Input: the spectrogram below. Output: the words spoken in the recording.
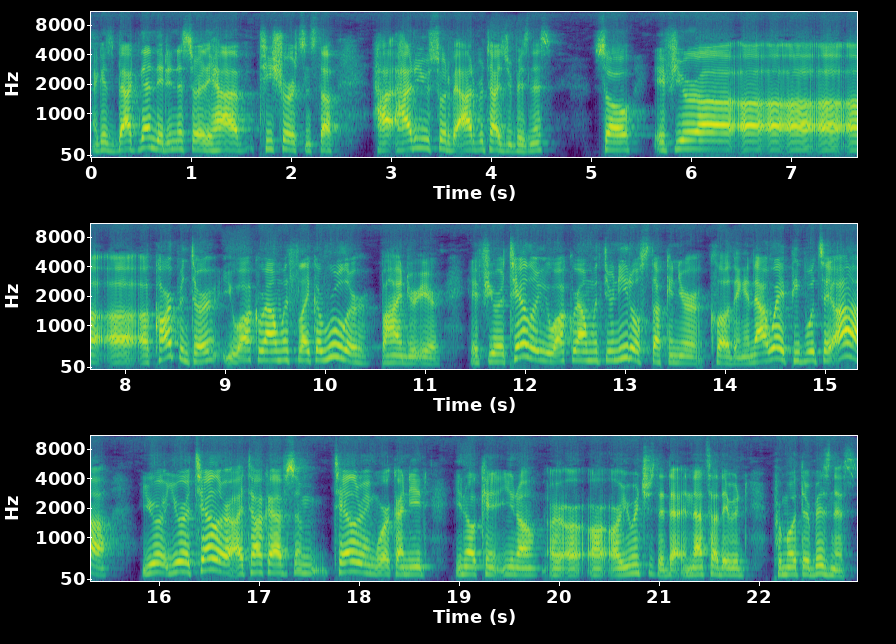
I guess back then they didn't necessarily have T-shirts and stuff. How, how do you sort of advertise your business? So if you're a, a, a, a, a carpenter, you walk around with like a ruler behind your ear. If you're a tailor, you walk around with your needle stuck in your clothing. And that way people would say, ah, you're, you're a tailor. I talk, I have some tailoring work I need. You know, can, you know, are, are, are you interested? That, and that's how they would promote their business.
